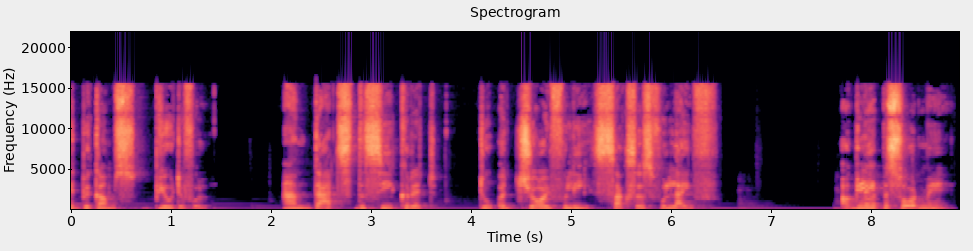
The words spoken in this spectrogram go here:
It becomes beautiful. And that's the secret to a joyfully successful life. अगले एपिसोड में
